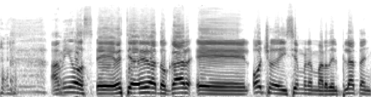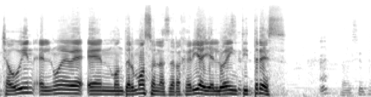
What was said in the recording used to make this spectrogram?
Amigos, eh, Bestia Bebé va a tocar eh, el 8 de diciembre en Mar del Plata, en Chauvin, el 9 en Montermoso, en la Cerrajería, y el 23. ¿La del 7?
